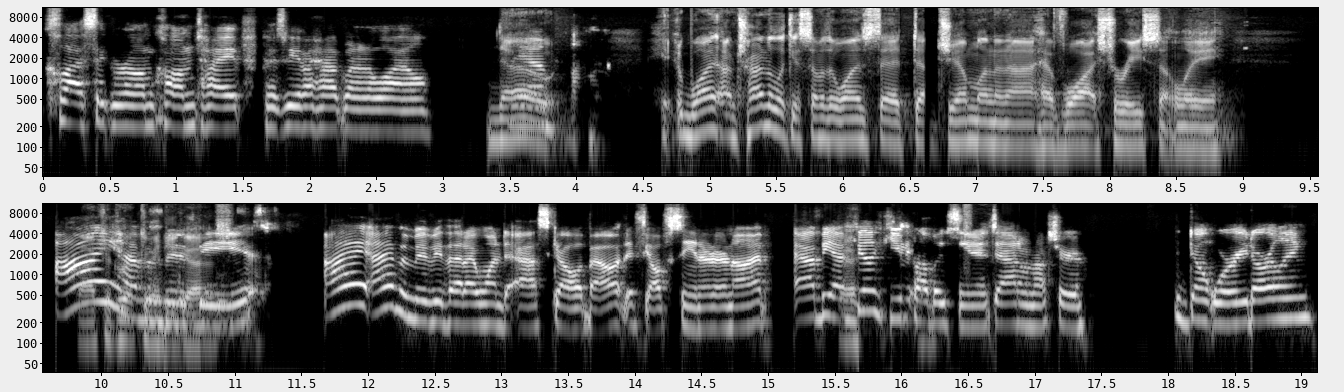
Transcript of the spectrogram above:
classic rom com type because we haven't had one in a while. No. One, I'm trying to look at some of the ones that uh, Jimlin and I have watched recently. I I, have a recommend you guys. movie. I, I have a movie that I wanted to ask y'all about if y'all have seen it or not. Abby, I Okay. feel like you've probably seen it. Dad, I'm not sure. Don't worry, darling.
